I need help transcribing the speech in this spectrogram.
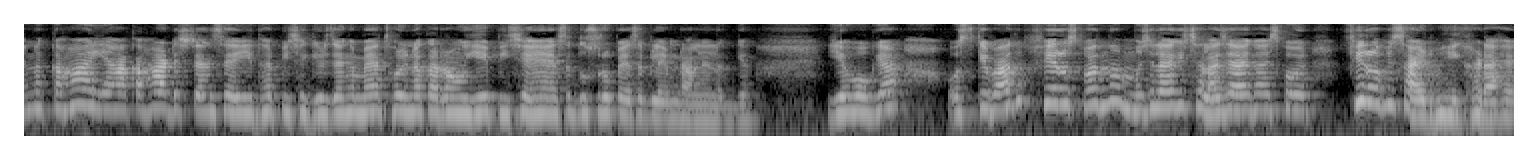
है ना, कहाँ यहाँ? कहाँ डिस्टेंस है? इधर पीछे गिर जाएँगे, मैं थोड़ी ना कर रहा हूँ, ये पीछे हैं, ऐसे दूसरों पे ऐसे ब्लेम डालने लग गया। ये हो गया। उसके बाद फिर उसके बाद ना मुझे लगा कि चला जाएगा इसको। फिर वो भी साइड में ही खड़ा है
